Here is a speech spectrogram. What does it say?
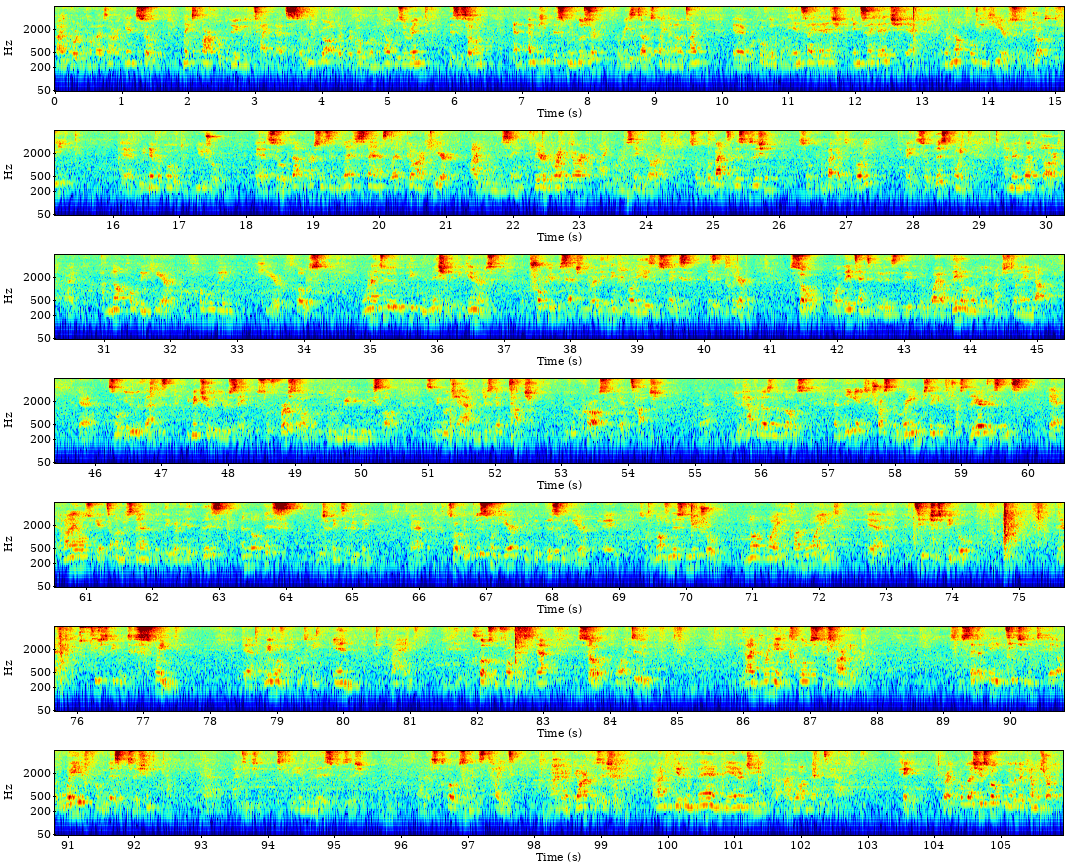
by Gordon Combazar again. So next part, what we're doing with the Thai pads. So we've got that we're them, elbows are in, this is on, and, and keep this one looser for reasons I'll explain another time. Yeah, we're holding on the inside edge, inside edge, yeah. We're not holding here, so if you drop to the feet, yeah, we never hold neutral. Yeah, so if that person's in left stance, left guard here, I go in the same. If they're in right guard, I go in the same guard. So we go back to this position, so we come back up to the body. Okay, so at this point, I'm in left guard, right? I'm not holding here, I'm holding here, close. When I do it with people initially, beginners, the proprioception, where they think their body is in space, isn't clear. So what they tend to do is the, the wild, they don't know where the punch is going to end up. Yeah. So what you do with that is you make sure that you're safe. So first of all, we go really, really slow. So we go jab and just get touch. We go cross and get touch. Yeah. Do half a dozen of those. Then they get to trust the range, they get to trust their distance. Yeah. And I also get to understand that they're going to hit this and not this, which I think is a good thing. Yeah. So I've got this one here and I've got this one here. Okay. So I'm not in this neutral, I'm not wide. If I'm wide, yeah, it teaches people yeah, it teaches people to swing. Yeah, we want people to be in, bang, and hit close and focused. Yeah. So what I do is I bring it close to target. So instead of being teaching them to hit away from this position, yeah, I teach them to be in this position. And it's close and it's tight. And I'm in a guard position. And I'm giving them the energy that I want them to have. Okay, great. Hope that's useful. Another big coming shortly.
